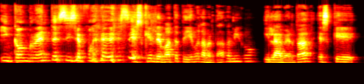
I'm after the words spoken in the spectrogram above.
incongruentes, si se puede decir. Es que el debate te lleva a la verdad, amigo. Y la verdad es que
